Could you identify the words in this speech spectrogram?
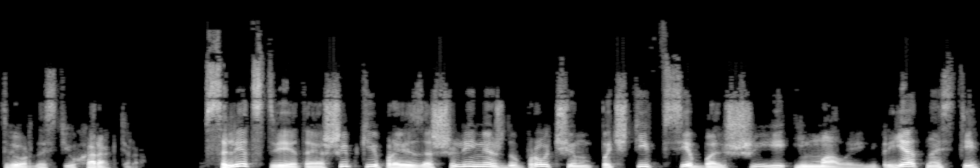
твердостью характера. Вследствие этой ошибки произошли, между прочим, почти все большие и малые неприятности,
